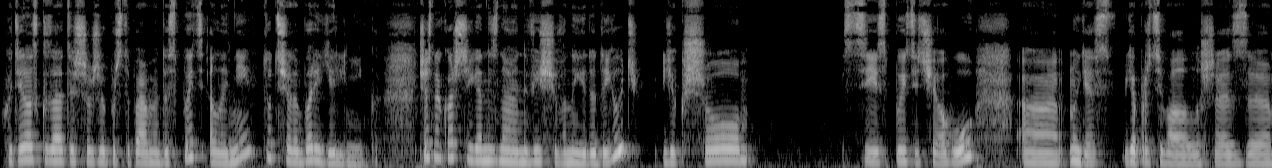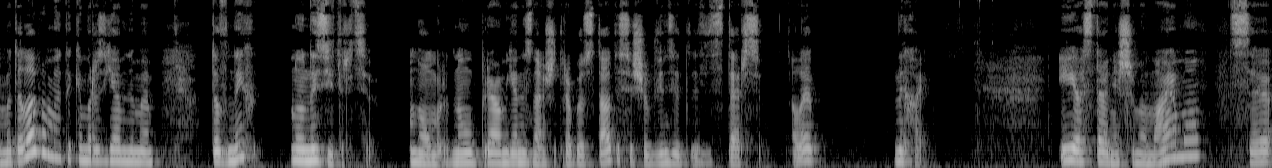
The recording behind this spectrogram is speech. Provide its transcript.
Хотіла сказати, що вже приступаємо до спиць, але ні, тут ще наборі є лінійка. Чесно кажучи, я не знаю, навіщо вони її додають, якщо ці спиці чи агу, е, ну, я, я працювала лише з металевими такими роз'ємними, то в них ну, не зітреться номер. Ну, прям я не знаю, що треба статися, щоб він зі- стерся. Але нехай. І останнє, що ми маємо, це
